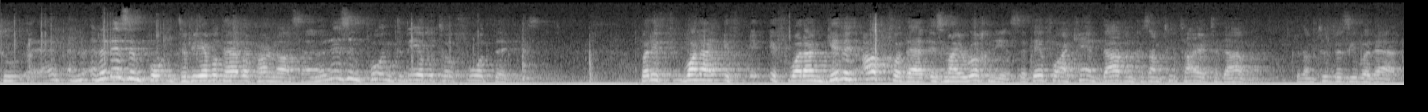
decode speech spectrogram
to and, and, it is important to be able to have a parnasa, and it is important to be able to afford things. But if what, I, if, if what I'm giving up for that is my ruchnias, that therefore I can't daven because I'm too tired to daven, because I'm too busy with that,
